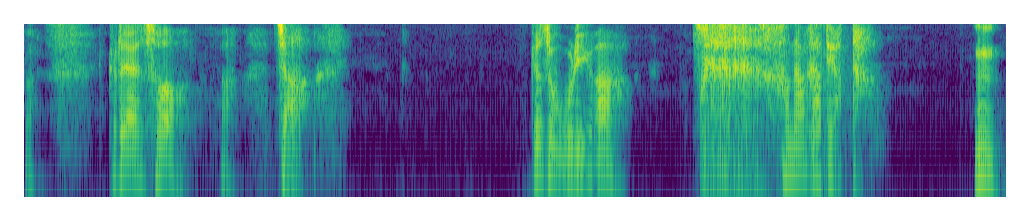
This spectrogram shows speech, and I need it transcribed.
어. 그래서 어, 자 그래서 우리가 참 하나가 되었다. 음.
